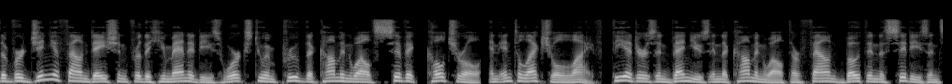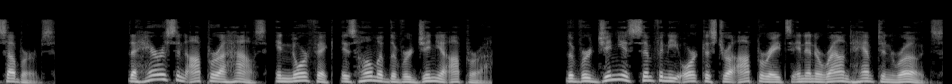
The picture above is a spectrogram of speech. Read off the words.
The Virginia Foundation for the Humanities works to improve the Commonwealth's civic, cultural, and intellectual life. Theaters and venues in the Commonwealth are found both in the cities and suburbs. The Harrison Opera House, in Norfolk, is home of the Virginia Opera. The Virginia Symphony Orchestra operates in and around Hampton Roads.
